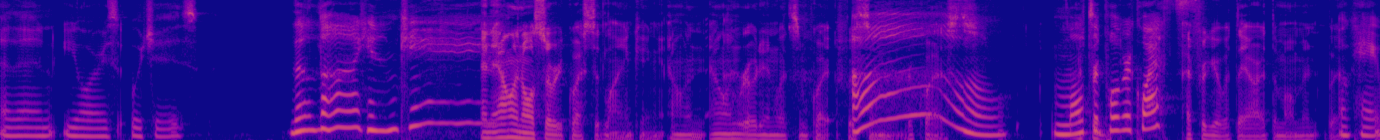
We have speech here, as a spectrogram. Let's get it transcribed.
and then yours which is The Lion King. And Alan also requested Lion King. Alan Alan wrote in with some quite with some requests. Oh, multiple requests? I forget what they are at the moment, but Okay.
